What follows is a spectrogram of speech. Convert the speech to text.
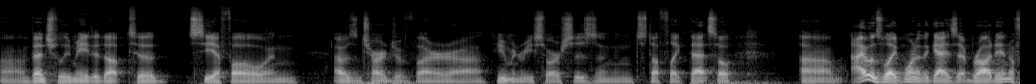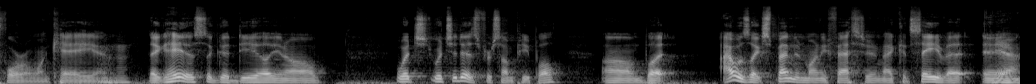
uh, eventually made it up to cfo and I was in charge of our uh, human resources and stuff like that. So um, I was like one of the guys that brought in a 401k and mm-hmm. like, hey, this is a good deal, you know, which which it is for some people. Um, but I was like spending money faster than I could save it, and yeah.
